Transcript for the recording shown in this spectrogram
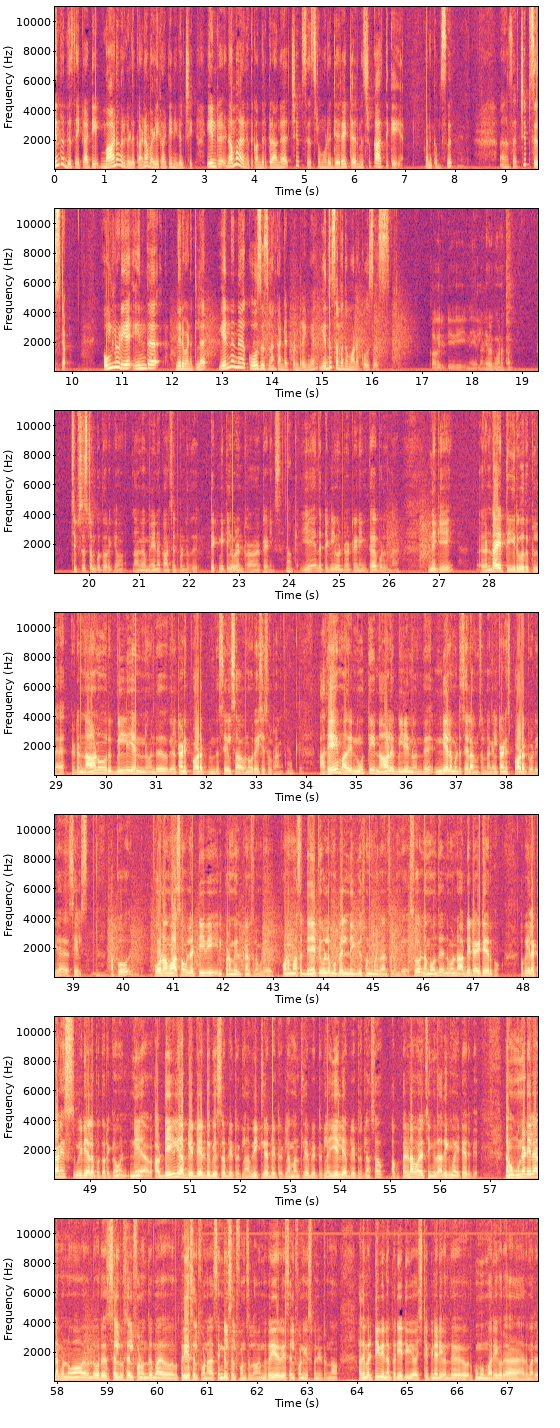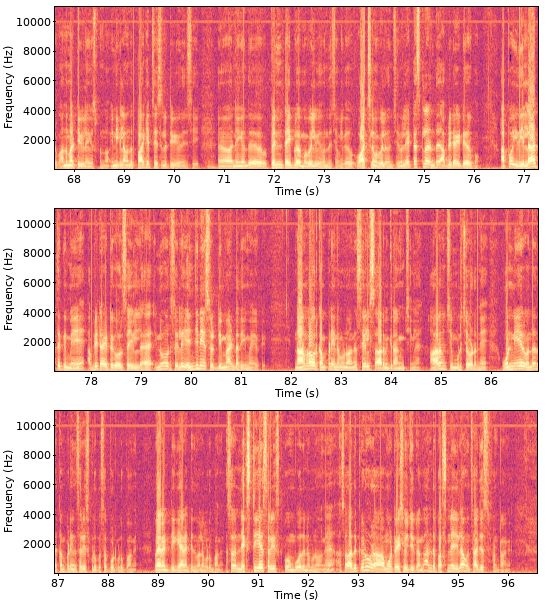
இந்த திசை காட்டி மாணவர்களுக்கான வழிகாட்டி நிகழ்ச்சி. இன்று நம்ம அரங்கத்துக்கு வந்திருக்கிறாங்க சிப் சிஸ்டமோட டைரக்டர் மிஸ்டர் கார்த்திகேயன். வணக்கம் சார். சார் சிப் சிஸ்டம் உங்களுடைய இந்த நிறுவனத்தில் என்னென்ன கோர்சஸ்லாம் கண்டக்ட் பண்ணுறீங்க எது சம்மந்தமான கோர்சஸ்? காவேரி டிவி நேயர்கள் அனைவருக்கும் வணக்கம். சிப் சிஸ்டம் பொறுத்த வரைக்கும் நாங்கள் மெயினாக கான்சென்ட் பண்ணுறது டெக்னிக்கல் ஓரியன்டான ட்ரைனிங்ஸ் ஓகே. ஏன் இந்த டெக்னிக்கல் ஓரியன்டான ட்ரைனிங் தேவைப்படுதுன்னா இன்றைக்கி ரெண்டாயிரத்தி இருபதுக்குள்ளே கிட்ட நானூறு பில்லியன் வந்து எலக்ட்ரானிக் ப்ராடக்ட் வந்து சேல்ஸ் ஆகணும் ஒரு ரேஷியோ சொல்கிறாங்க அதே மாதிரி நூற்றி நாலு பில்லியன் வந்து இந்தியாவில் மட்டும் சேல் ஆகும்னு சொல்கிறாங்க எலக்ட்ரானிக்ஸ் ப்ராடக்ட்டுடைய சேல்ஸ் அப்போது போன மாதம் உள்ள டிவி இப்போ நம்ம இருக்கான்னு சொல்ல முடியாது. போன மாதம் நேற்று உள்ள மொபைல் இன்றைக்கி யூஸ் பண்ண முடியுமான்னு சொல்ல முடியாது. ஸோ நம்ம வந்து என்ன பண்ணணும்? அப்டேட் ஆகிட்டே இருக்கும். அப்போ எலக்ட்ரானிக்ஸ் மீடியாவில் பொறுத்த வரைக்கும் நே டெய்லி அப்டேட் டே டு பேஸில் அப்டேட் இருக்கலாம். வீக்லி அப்டேட் இருக்கலாம் மந்த்லி அப்டேட் இருக்கலாம் இயர்லி அப்டேட் இருக்கலாம். ஸோ அப்போ பரிணாம வளர்ச்சிங்கிறது அதிகமாகிட்டே இருக்குது நம்ம முன்னாடியெல்லாம் என்ன பண்ணுவோம்? வந்து ஒரு செல் செல்ஃபோன் வந்து பெரிய செல்ஃபோனா சிங்கிள் செல்ஃபோன் சொல்லுவாங்க. இந்த பெரிய செல்ஃபோன் யூஸ் பண்ணிட்டு இருந்தோம். அதே மாதிரி டிவினா பெரிய டிவியை வச்சுட்டு பின்னாடி வந்து ஒரு கூம்பு மாதிரி ஒரு அது மாதிரி இருக்கும். அந்த மாதிரி டிவிலாம் யூஸ் பண்ணோம். இன்றைக்கெல்லாம் வந்து பாக்கெட் சைஸில் டிவி வந்துச்சு. நீங்கள் வந்து பென் டைப்பில் மொபைல் வந்துச்சு உங்களுக்கு. வாட்சில் மொபைல் வந்துச்சு. லேட்டஸ்ட்டில் வந்து அப்டேட் ஆகிட்டே இருக்கும். அப்போ இது எல்லாத்துக்குமே அப்டேட் ஆகிட்டு இருக்க ஒரு சைடில் இன்னொரு சைடில் என்ஜினியர்ஸோட டிமாண்ட் அதிகமாக இருக்குது நார்மலாக ஒரு கம்பெனி என்ன பண்ணுவாங்க? சேல்ஸ் ஆரம்பிக்கிறாங்கன்னு வச்சிங்களேன் ஆரம்பித்து முடித்த உடனே ஒன் இயர் வந்து அந்த கம்பெனி வந்து சர்வீஸ் கொடுப்போம் சப்போர்ட் கொடுப்பாங்க. வேரண்டி கேரண்டி இந்த மாதிரிலாம் கொடுப்பாங்க. ஸோ நெக்ஸ்ட் இயர் சர்வீஸ்க்கு போகும்போது என்ன பண்ணுவாங்க? ஸோ அதுக்குன்னு ஒரு அமௌண்ட் ரேஷியோ வச்சுருக்காங்க. அந்த பர்சன்டேஜில் அவங்க சார்ஜஸ் பண்ணுறாங்க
